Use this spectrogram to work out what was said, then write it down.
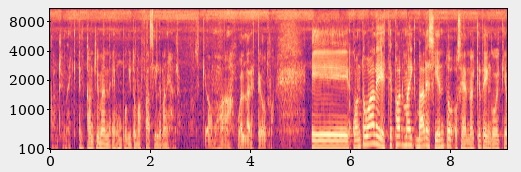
Country Mic, el Countryman es un poquito más fácil de manejar. Así que vamos a guardar este otro. Eh, ¿Cuánto vale? Este Pod Mic vale 100, o sea, no el que tengo, el que,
